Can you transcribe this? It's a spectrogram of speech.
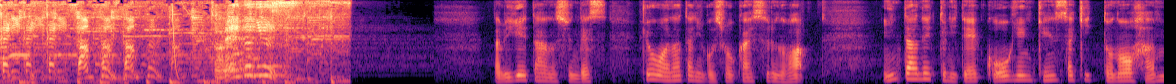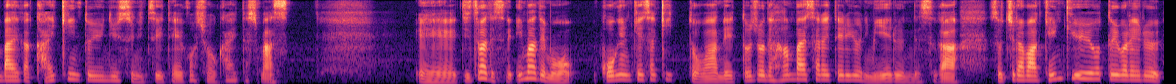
カリカリカリ3分3分トレンドニュースナビゲーターのしゅんです。今日あなたにご紹介するのは、インターネットにて抗原検査キットの販売が解禁というニュースについてご紹介いたします。えー、実はですね、今でも抗原検査キットはネット上で販売されているように見えるんですが、そちらは研究用と言われる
